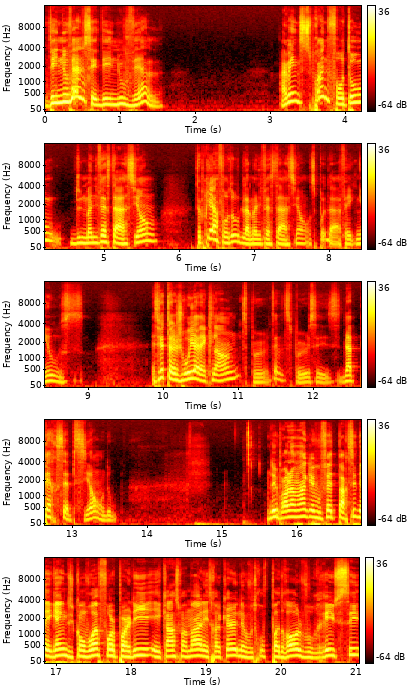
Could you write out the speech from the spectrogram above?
Des nouvelles, c'est des nouvelles. I mean, si tu prends une photo d'une manifestation, t'as pris la photo de la manifestation. C'est pas de la fake news. Est-ce que t'as joué avec l'angle? Un petit peu, peut-être un petit peu. C'est de la perception. Deux, probablement que vous faites partie des gangs du convoi 4 Party et qu'en ce moment, les truckers ne vous trouvent pas drôle, vous réussissez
